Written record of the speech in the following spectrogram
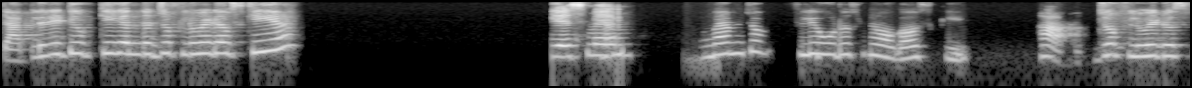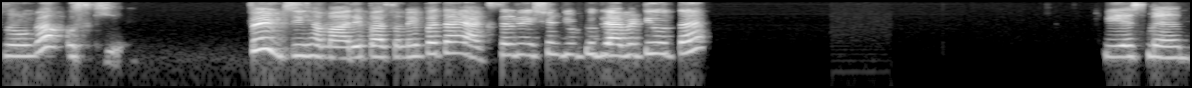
कैपलरी ट्यूब के अंदर जो फ्लूड है उसकी है? यस मैम मैम जो फ्लूड उसमें होगा उसकी। हाँ जो फ्लूड उसमें होगा उसकी है। फिर जी हमारे पास हमें पता है एक्सेलरेशन ड्यू टू ग्रेविटी होता है। Yes, ma'am.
